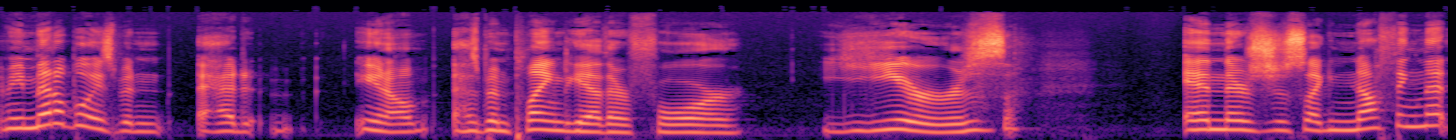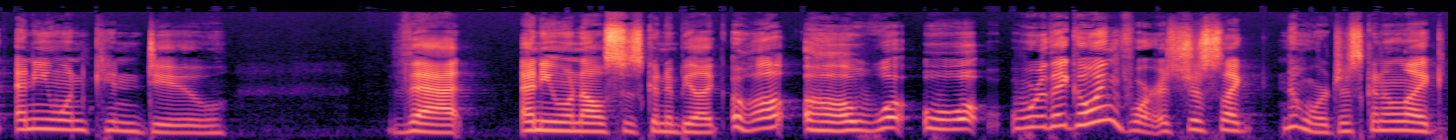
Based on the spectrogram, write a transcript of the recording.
I mean Metal Boy's been had you know has been playing together for years and there's just like nothing that anyone can do that anyone else is going to be like, "Oh, oh, what what were they going for?" It's just like, "No, we're just going to like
